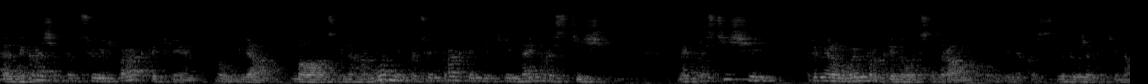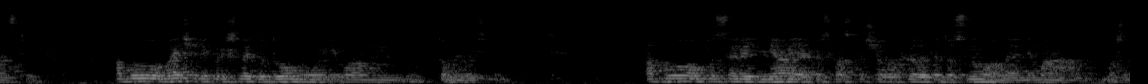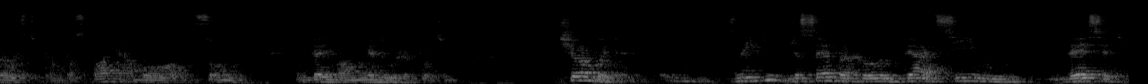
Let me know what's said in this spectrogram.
знаєте, найкраще працюють практики ну, для балансу, для гармонії, працюють практики, які найпростіші. Найпростіші, приміром, ви прокинулися зранку, якось не дуже такий настрій. Або ввечері прийшли додому і вам ну, втомились ви. Або посеред дня якось вас почало хилити до сну, але нема можливості там поспати, або сон в день вам не дуже потім. Що робити? Знайдіть для себе хвилин 5, 7, 10,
